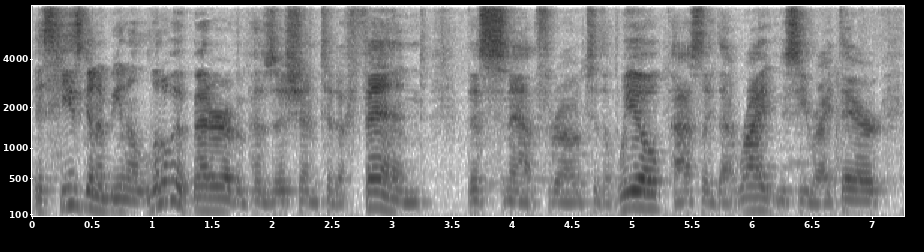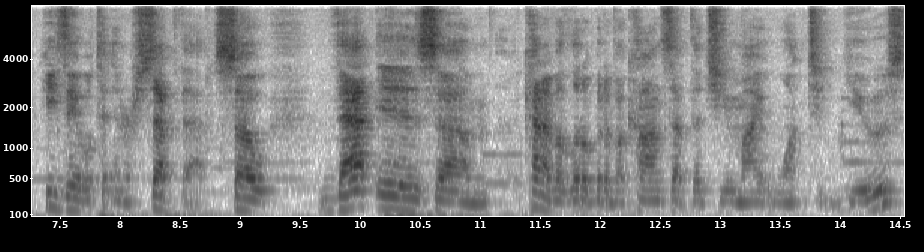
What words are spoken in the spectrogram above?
is he's going to be in a little bit better of a position to defend this snap throw to the wheel, pass lead that right. You see right there, he's able to intercept that. So that is um, kind of a little bit of a concept that you might want to use.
